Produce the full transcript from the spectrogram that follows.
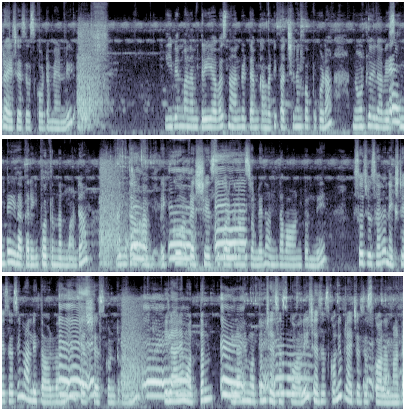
ఫ్రై చేసేసుకోవటమే అండి. ఈవెన్ మనం త్రీ అవర్స్ నానబెట్టాం కాబట్టి పచ్చినపప్పు కూడా నోట్లో ఇలా వేసుకుంటే ఇలా కరిగిపోతుందన్నమాట. అంత ఎక్కువ ప్రెస్ చేస్తూ కొరకన అవసరం లేదు అంత బాగుంటుంది. సో చూసారా? నెక్స్ట్ వేసేసి మళ్ళీ థర్డ్ వన్ ప్రెస్ చేసుకుంటున్నాను. ఇలానే మొత్తం ఇలానే మొత్తం చేసేసుకోవాలి చేసేసుకొని ఫ్రై చేసేసుకోవాలన్నమాట.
